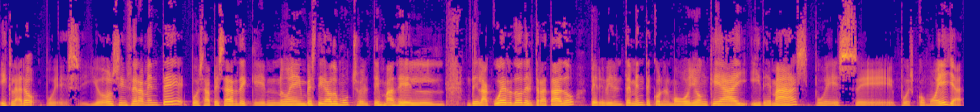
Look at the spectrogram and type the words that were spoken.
Y claro, pues yo sinceramente, pues a pesar de que no he investigado mucho el tema del, del acuerdo, del tratado, pero evidentemente con el mogollón que hay y demás, pues, eh, pues como ella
